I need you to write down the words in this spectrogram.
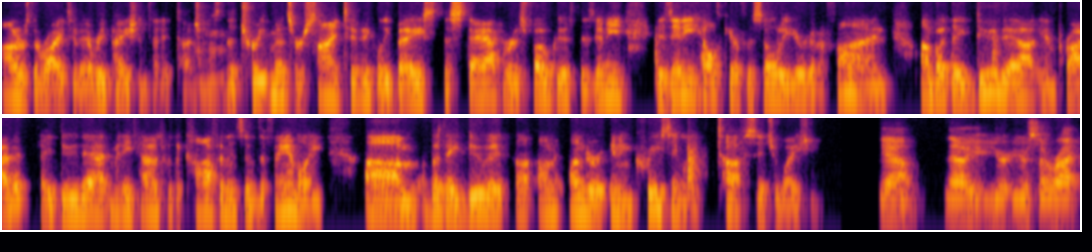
honors the rights of every patient that it touches. Mm-hmm. The treatments are scientifically based. The staff are as focused as any as any healthcare facility you're going to find. Um, but they do that in private. They do that many times with the confidence of the family. Um, but they do it uh, on under an increasingly tough situation. Yeah, no, you're you're so right.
